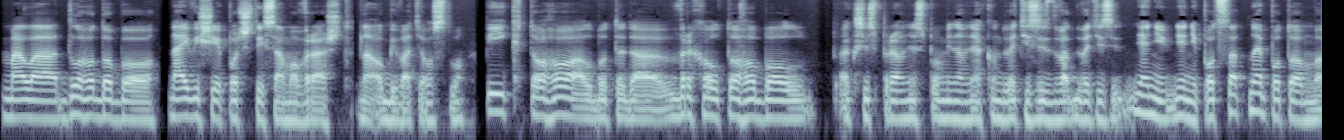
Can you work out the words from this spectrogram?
mala dlhodobo najvyššie počty samovražd na obyvateľstvo. Pík toho, alebo teda vrchol toho bol ak si správne spomínam, v nejakom 2002-2000, není, není podstatné, potom e,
